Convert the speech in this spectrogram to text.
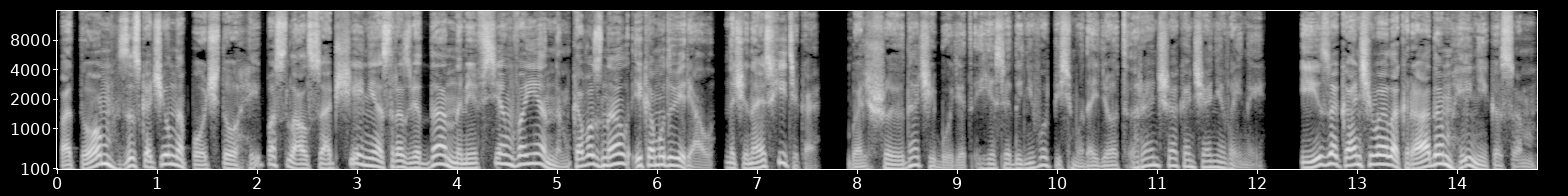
Потом заскочил на почту и послал сообщение с разведданными всем военным, кого знал и кому доверял, начиная с Хитика. Большой удачей будет, если до него письмо дойдет раньше окончания войны. И заканчивая Лакрадом и Никосом.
